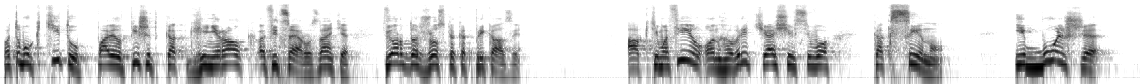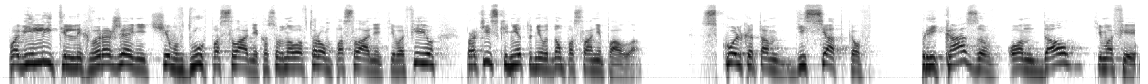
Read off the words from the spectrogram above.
Потому к Титу Павел пишет как генерал к офицеру, знаете, твердо, жестко, как приказы. А к Тимофею он говорит чаще всего как сыну. И больше повелительных выражений, чем в двух посланиях, особенно во втором послании Тимофею, практически нету ни в одном послании Павла. Сколько там десятков приказов он дал Тимофею.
